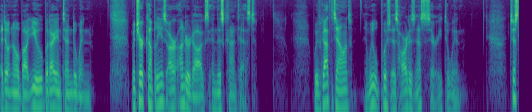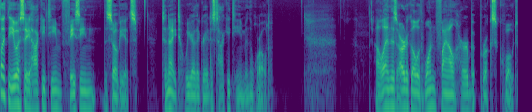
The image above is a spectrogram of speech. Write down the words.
I don't know about you, but I intend to win. Mature companies are underdogs in this contest. We've got the talent, and we will push as hard as necessary to win. Just like the USA hockey team facing the Soviets, tonight we are the greatest hockey team in the world. I'll end this article with one final Herb Brooks quote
